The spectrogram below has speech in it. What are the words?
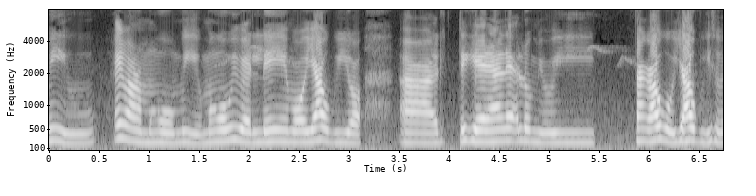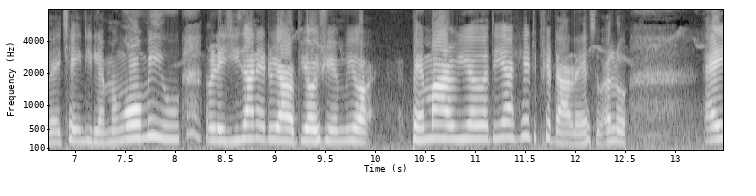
မိဘူးအဲ့တော့မငိုမိဘူးမငိုမိပဲလင်းရင်ပေါ်ရောက်ပြီးတော့အာတကယ်တမ်းလည်းအဲ့လိုမျိုးကြီးတန်ကောက်ကိုရောက်ပြီဆိုတဲ့အချိန်ထိလည်းမငိုမိဘူးအဲ့လေကြီးစားနဲ့တွေ့ရတော့ပျော်ရွှင်ပြီးတော့ဘယ်မှာ reality က hit ဖြစ်တာလဲဆိုအဲ့လို အဲ့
